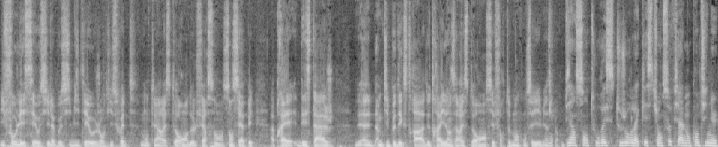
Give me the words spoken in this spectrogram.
il, faut laisser aussi la possibilité aux gens qui souhaitent monter un restaurant de le faire sans, sans CAP. Après, des stages un petit peu d'extra, de travailler dans un restaurant, c'est fortement conseillé, bien sûr. Bien s'entourer, c'est toujours la question. Sofiane, on continue.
